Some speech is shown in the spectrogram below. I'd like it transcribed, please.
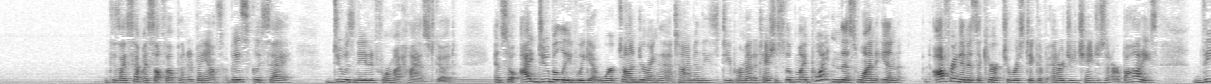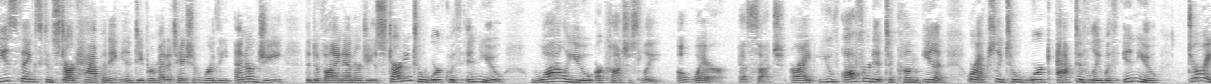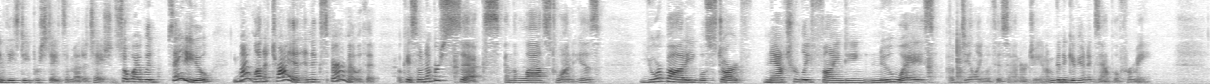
because I set myself up in advance, I basically say, do as needed for my highest good. And so I do believe we get worked on during that time in these deeper meditations. So my point in this one, in offering it as a characteristic of energy changes in our bodies, these things can start happening in deeper meditation where the energy, the divine energy, is starting to work within you while you are consciously aware as such. All right. You've offered it to come in or actually to work actively within you during these deeper states of meditation. So I would say to you, you might want to try it and experiment with it. Okay, so number six, and the last one is your body will start naturally finding new ways of dealing with this energy. And I'm going to give you an example for me.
